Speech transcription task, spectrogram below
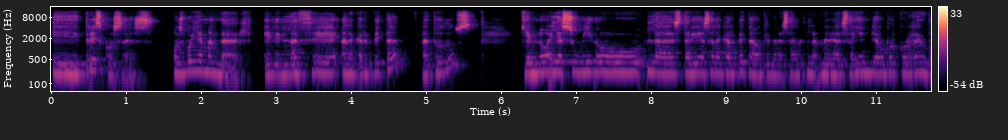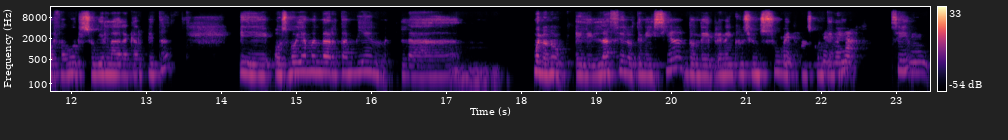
Eh, tres cosas. Os voy a mandar el enlace a la carpeta a todos. Quien no haya subido las tareas a la carpeta, aunque me las, me las haya enviado por correo, por favor, subirla a la carpeta. Eh, os voy a mandar también la, bueno, no, el enlace lo tenéis ya, donde Plena Inclusión sube todos los contenidos. ¿Sí? Mm,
